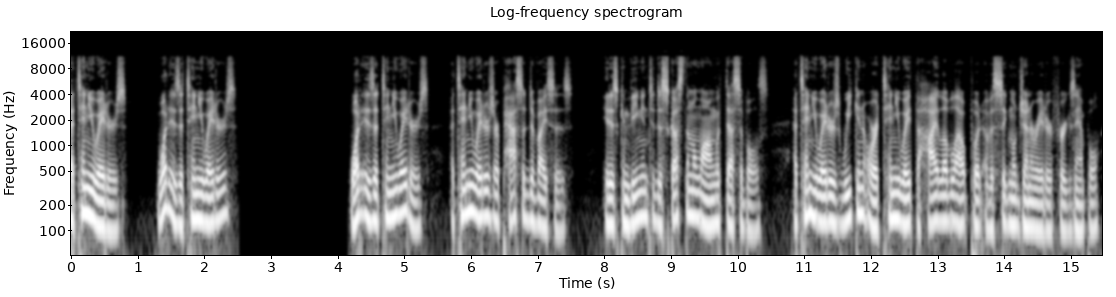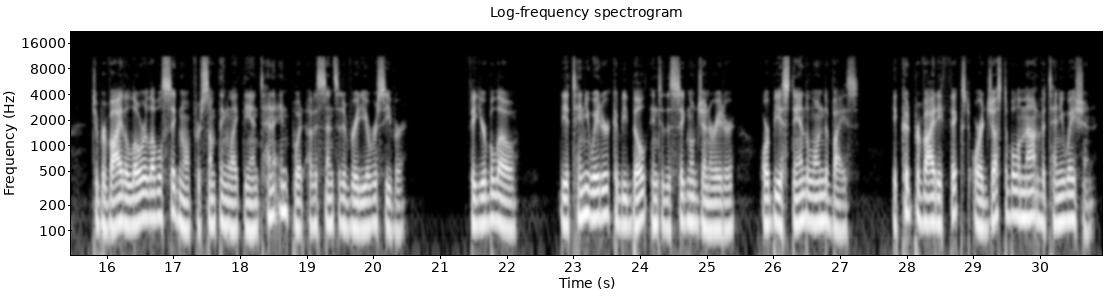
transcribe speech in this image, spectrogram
Attenuators. What is attenuators? What is attenuators? Attenuators are passive devices. It is convenient to discuss them along with decibels. Attenuators weaken or attenuate the high-level output of a signal generator, for example, to provide a lower-level signal for something like the antenna input of a sensitive radio receiver. Figure below. The attenuator could be built into the signal generator or be a standalone device. It could provide a fixed or adjustable amount of attenuation.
